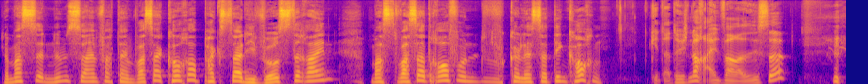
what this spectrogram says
Da machst du, nimmst du einfach deinen Wasserkocher, packst da die Würste rein, machst Wasser drauf und lässt das Ding kochen. Geht natürlich noch einfacher, siehst du?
